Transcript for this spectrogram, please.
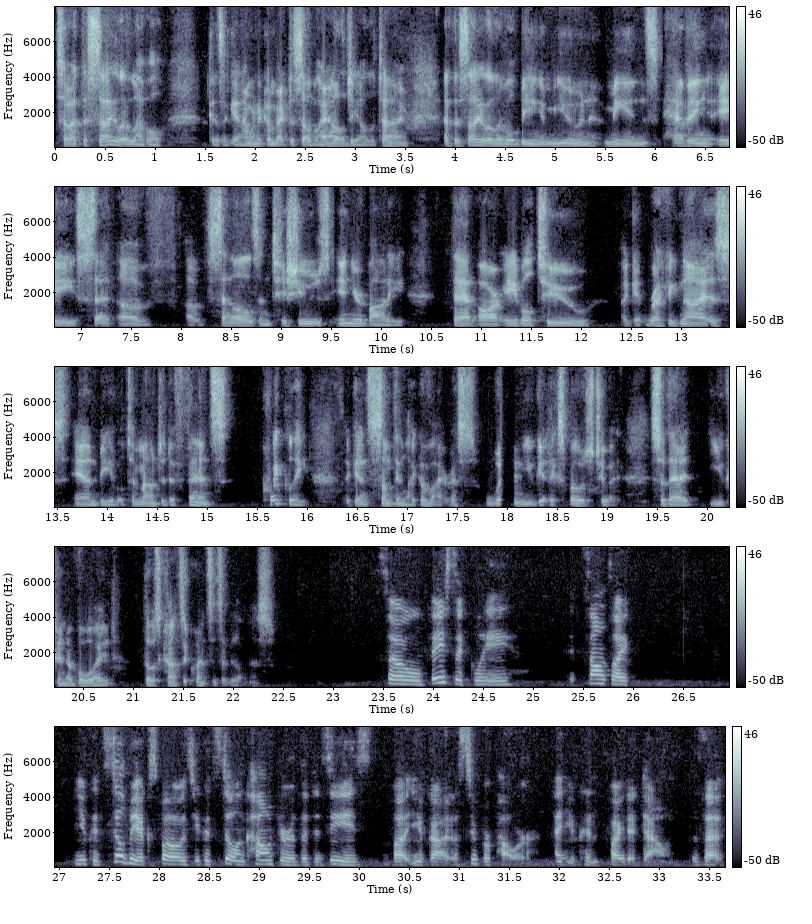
So at the cellular level, because again, I'm going to come back to cell biology all the time. At the cellular level, being immune means having a set of, of cells and tissues in your body that are able to, again, recognize and be able to mount a defense quickly against something like a virus when you get exposed to it so that you can avoid those consequences of illness. So basically, it sounds like you could still be exposed, you could still encounter the disease, but you've got a superpower and you can fight it down. Does that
